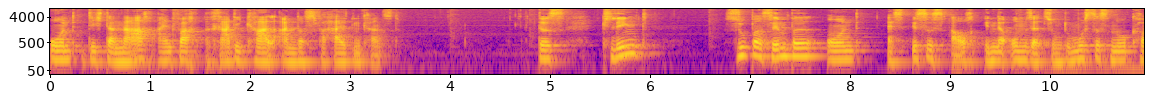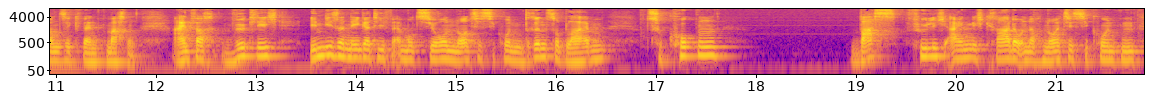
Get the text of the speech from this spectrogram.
und dich danach einfach radikal anders verhalten kannst. Das klingt super simpel und es ist es auch in der Umsetzung. Du musst es nur konsequent machen. Einfach wirklich in dieser negativen Emotion 90 Sekunden drin zu bleiben, zu gucken, was fühle ich eigentlich gerade und nach 90 Sekunden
